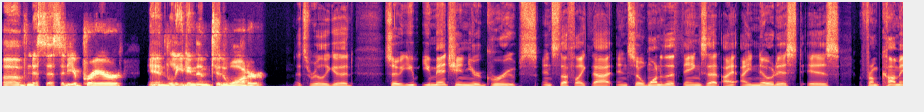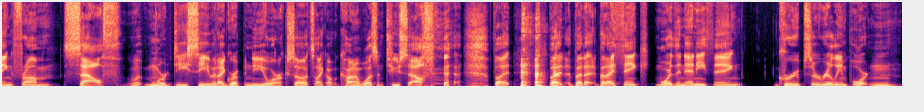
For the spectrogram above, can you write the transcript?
of necessity of prayer and leading them to the water that's really good. So you you mentioned your groups and stuff like that, and so one of the things that I, I noticed is from coming from south, more DC, but I grew up in New York, so it's like I kind of wasn't too south. but but but but I think more than anything, groups are really important.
